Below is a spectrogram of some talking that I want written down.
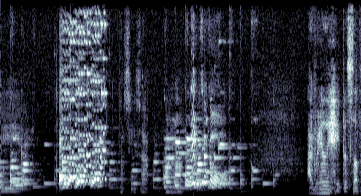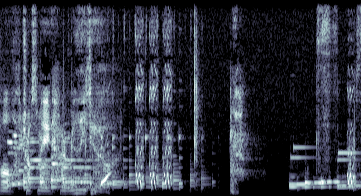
Let's use that. I really hate this level. Trust me, I really do. I really hate this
